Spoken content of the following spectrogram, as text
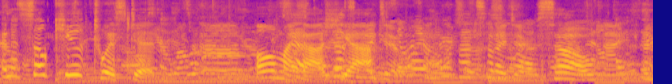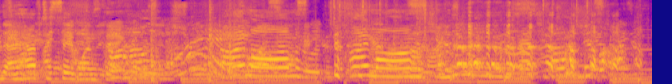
And it's so cute twisted. Oh my gosh, That's yeah. what I do. That's what I do. So, and I have to say one thing. Hi, Mom. Hi, Mom.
